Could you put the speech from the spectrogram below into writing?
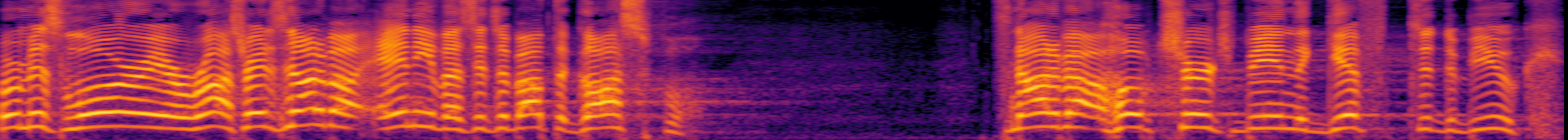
or Miss Lori or Ross, right? It's not about any of us. It's about the gospel. It's not about Hope Church being the gift to Dubuque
